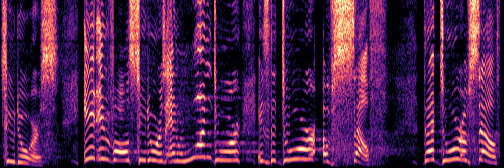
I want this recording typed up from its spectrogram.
two doors. It involves two doors, and one door is the door of self. That door of self.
